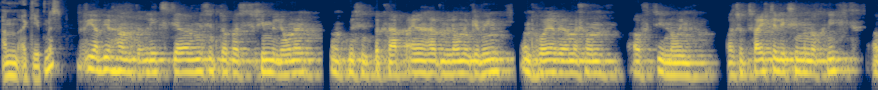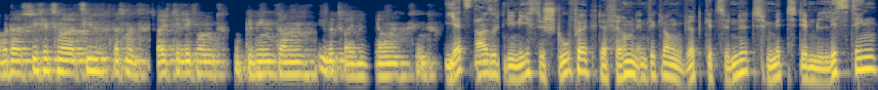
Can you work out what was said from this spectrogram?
an Ergebnis? Ja, wir haben letztes Jahr, wir sind da bei 7 Millionen und wir sind bei knapp eineinhalb Millionen Gewinn und heuer werden wir schon auf die 9. Also zweistellig sind wir noch nicht, aber das ist jetzt nur ein Ziel, dass wir zweistellig und, und Gewinn dann über 2 Millionen sind. Jetzt also die nächste Stufe der Firmenentwicklung wird gezündet mit dem Listing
